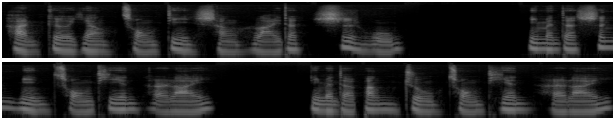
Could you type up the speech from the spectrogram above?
和各样从地上来的事物。你们的生命从天而来，你们的帮助从天而来。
